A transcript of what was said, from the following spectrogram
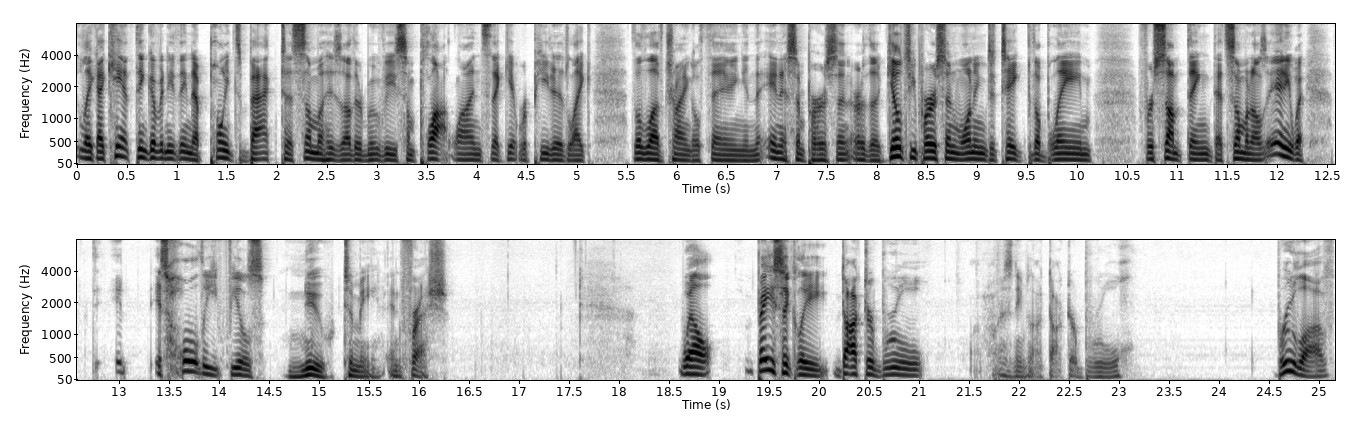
like I can't think of anything that points back to some of his other movies, some plot lines that get repeated, like the love triangle thing and the innocent person or the guilty person wanting to take the blame for something that someone else. Anyway, it it's wholly feels new to me and fresh. Well, basically, Dr. Brule, his name's not Dr. Brule, Brulov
